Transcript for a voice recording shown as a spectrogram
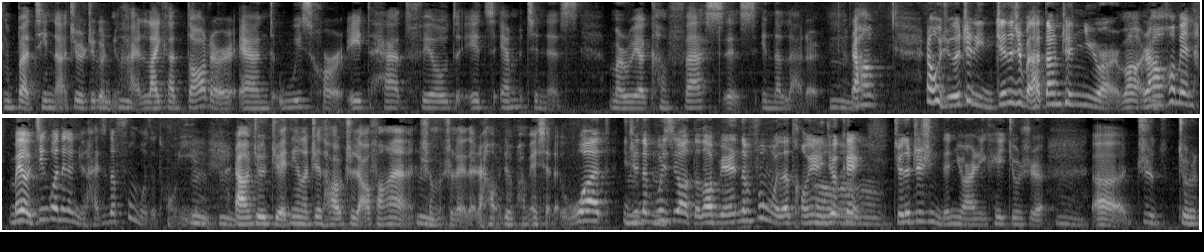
Bettina，就是这个女嗯孩、like a daughter, and with her it had filled its emptiness. Maria confesses in the letter，、然嗯后 让我觉得这里你真的是把她当成女儿嘛？然后后面没有经过那个女孩子的父母的同意，嗯嗯然后就决定了这套治疗方案什么之类的。然后我就旁边写了个 What？你真的不需要得到别人的父母的同意，你就可以嗯嗯嗯觉得这是你的女儿，你可以就是、呃治就是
